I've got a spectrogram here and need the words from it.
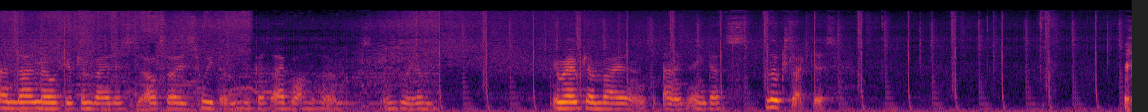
And I don't know if you can buy this outside Sweden because I bought it in Sweden. You maybe can buy anything that looks like this.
